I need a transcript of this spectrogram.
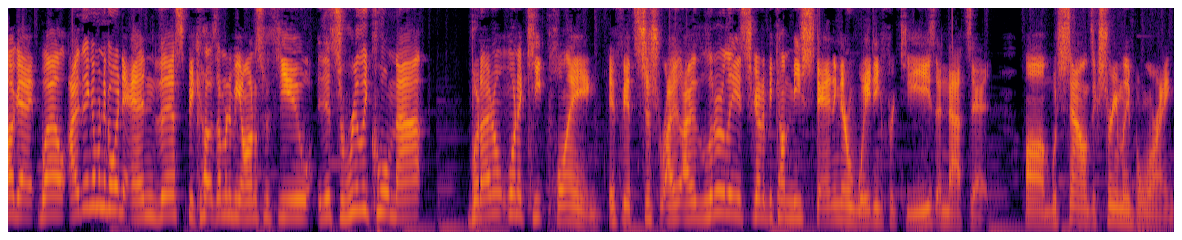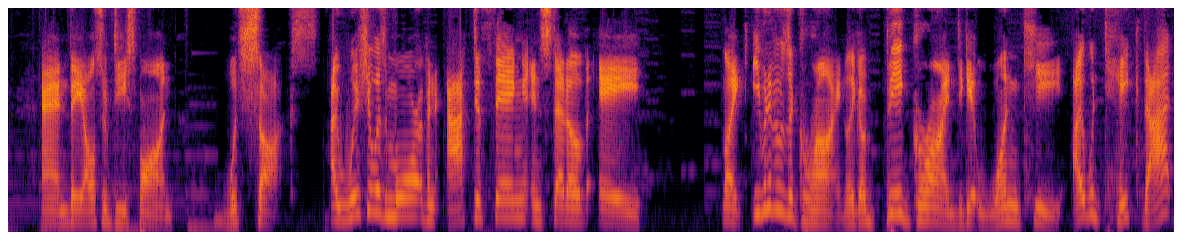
Okay, well, I think I'm gonna go ahead and end this, because I'm gonna be honest with you, it's a really cool map, but I don't want to keep playing. If it's just, I, I literally, it's gonna become me standing there waiting for keys, and that's it. Um, which sounds extremely boring. And they also despawn, which sucks. I wish it was more of an active thing instead of a like even if it was a grind, like a big grind to get one key, I would take that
